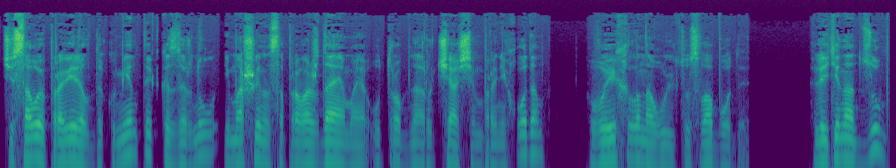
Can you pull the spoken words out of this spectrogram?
Часовой проверил документы, козырнул, и машина, сопровождаемая утробно ручащим бронеходом, выехала на улицу Свободы. Лейтенант Зуб,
